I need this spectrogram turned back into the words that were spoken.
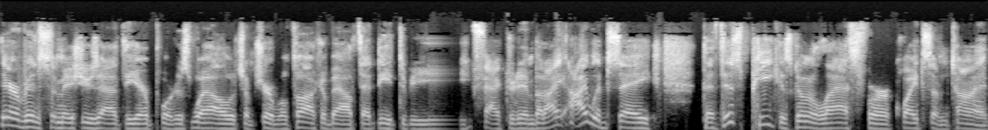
there have been some issues at the airport as well, which I'm sure we'll talk about that need to be factored in. But I, I would say that this peak is going to last for quite some time,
